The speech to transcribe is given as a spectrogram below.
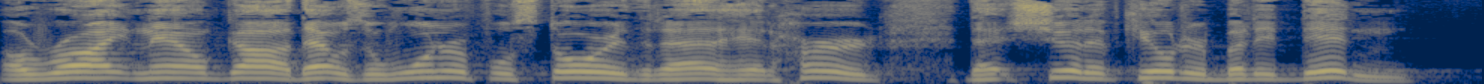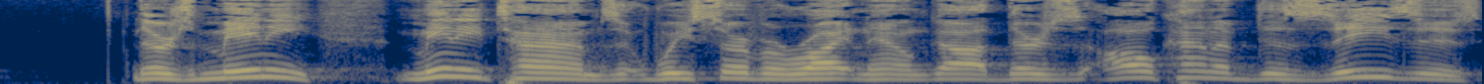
a right now God. That was a wonderful story that I had heard that should have killed her, but it didn't. There's many many times that we serve a right now god. There's all kind of diseases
